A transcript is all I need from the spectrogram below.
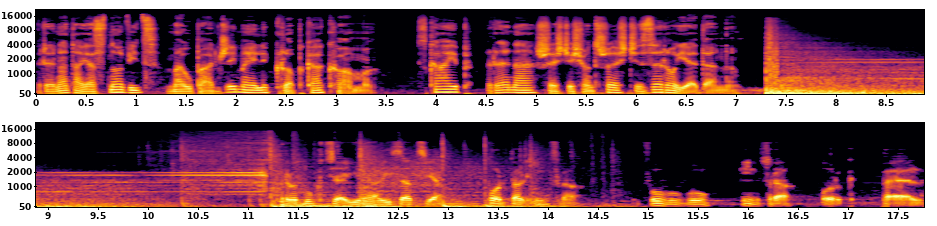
renata jasnowic małpa gmail.com Skype rena6601 Produkcja i realizacja. Portal Infra. www.infra.org.pl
